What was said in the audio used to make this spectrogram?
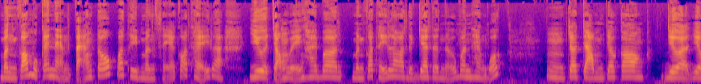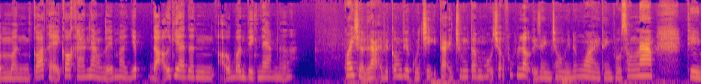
mình có một cái nền tảng tốt quá thì mình sẽ có thể là vừa chọn vẹn hai bên mình có thể lo được gia đình ở bên Hàn Quốc. Ừ, cho chồng cho con vừa giờ mình có thể có khả năng để mà giúp đỡ gia đình ở bên Việt Nam nữa. Quay trở lại với công việc của chị tại trung tâm hỗ trợ phúc lợi dành cho người nước ngoài thành phố Song Nam thì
